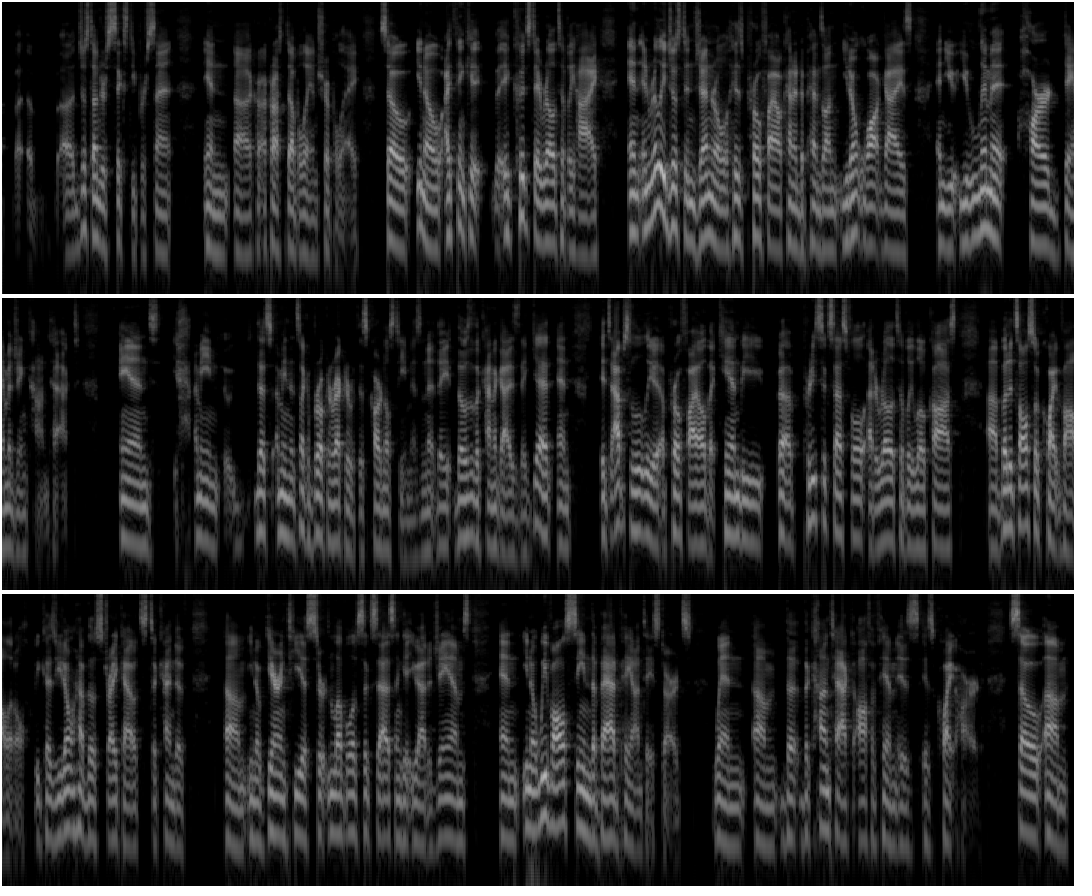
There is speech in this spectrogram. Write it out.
uh, just under 60% in uh, across double A and triple A. So, you know, I think it it could stay relatively high. And and really just in general, his profile kind of depends on you don't walk guys and you you limit hard damaging contact. And I mean, that's I mean, it's like a broken record with this Cardinals team, isn't it? They those are the kind of guys they get, and it's absolutely a profile that can be uh, pretty successful at a relatively low cost, uh, but it's also quite volatile because you don't have those strikeouts to kind of um, you know guarantee a certain level of success and get you out of jams. And you know, we've all seen the bad Pallante starts when um, the the contact off of him is is quite hard. So um,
